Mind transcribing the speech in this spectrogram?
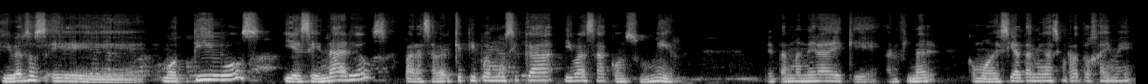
diversos eh, motivos y escenarios para saber qué tipo de música ibas a consumir. De tal manera de que al final, como decía también hace un rato Jaime,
